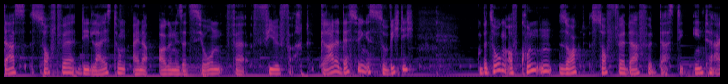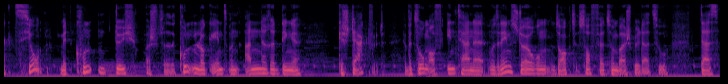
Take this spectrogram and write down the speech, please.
dass Software die Leistung einer Organisation vervielfacht. Gerade deswegen ist es so wichtig. Bezogen auf Kunden sorgt Software dafür, dass die Interaktion mit Kunden durch beispielsweise Kundenlogins und andere Dinge gestärkt wird. Bezogen auf interne Unternehmenssteuerung sorgt Software zum Beispiel dazu, dass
